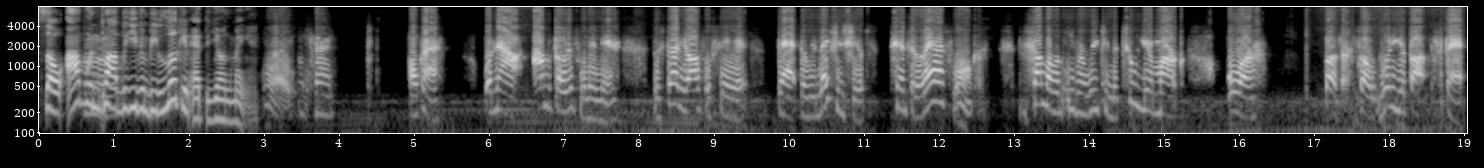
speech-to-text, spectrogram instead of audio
So I wouldn't mm-hmm. probably even be looking at the young man. Right. Okay. Okay. Well, now, I'm going to throw this one in there. The study also said that the relationships tend to last longer. Some of them even reaching the two year mark or further. So, what are your thoughts, Stat?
